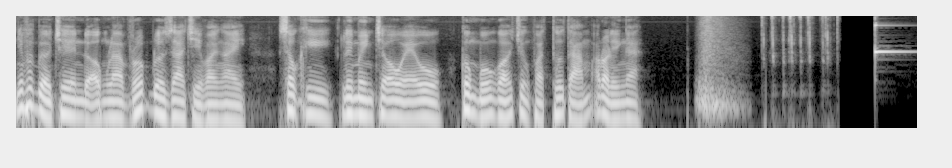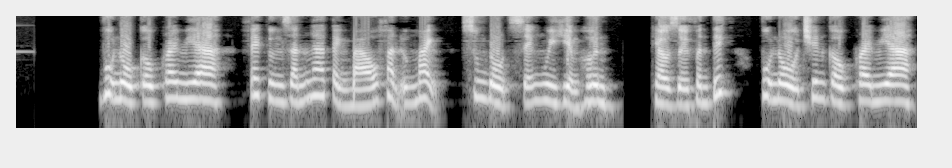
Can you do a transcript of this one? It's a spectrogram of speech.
những phát biểu trên được ông Lavrov đưa ra chỉ vài ngày sau khi Liên minh châu Âu EU công bố gói trừng phạt thứ 8 áp đặt lên Nga. Vụ nổ cầu Crimea, phe cứng rắn Nga cảnh báo phản ứng mạnh, xung đột sẽ nguy hiểm hơn. Theo giới phân tích, vụ nổ trên cầu Crimea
